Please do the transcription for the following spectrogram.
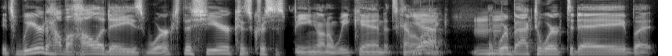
It's weird how the holidays worked this year because Christmas being on a weekend, it's kind of Yeah. like, Mhm. like we're back to work today, but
